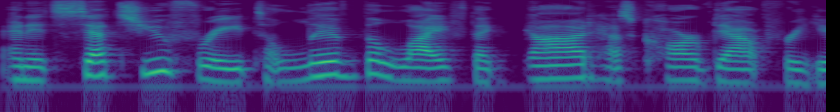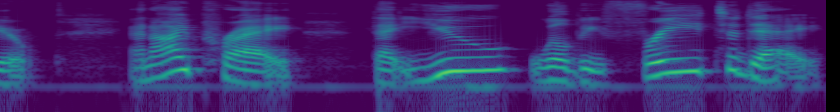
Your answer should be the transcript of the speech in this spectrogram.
and it sets you free to live the life that God has carved out for you. And I pray that you will be free today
